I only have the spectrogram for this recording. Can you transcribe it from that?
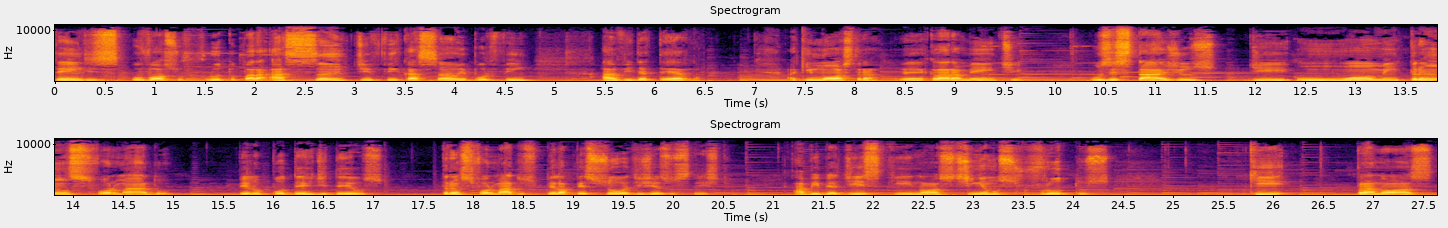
tendes o vosso fruto para a santificação e, por fim, a vida eterna. Aqui mostra é, claramente os estágios de um homem transformado pelo poder de Deus, transformados pela pessoa de Jesus Cristo. A Bíblia diz que nós tínhamos frutos que para nós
